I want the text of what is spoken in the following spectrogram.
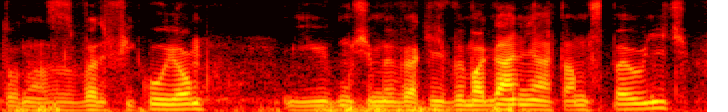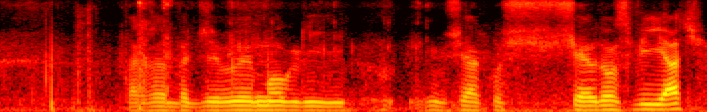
to nas zweryfikują i musimy jakieś wymagania tam spełnić. Także będziemy mogli już jakoś się rozwijać.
